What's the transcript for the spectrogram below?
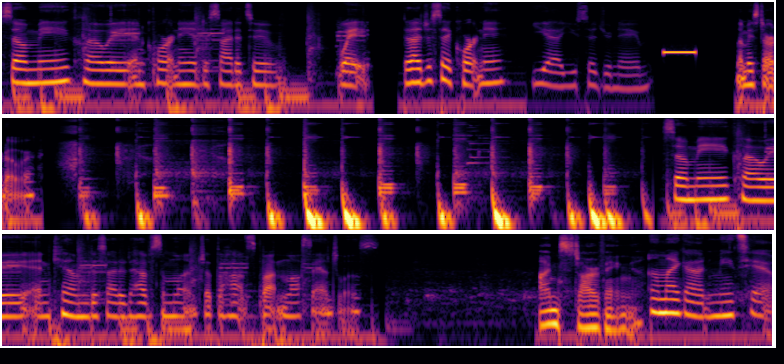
So me, Chloe, and Courtney had decided to. Wait, did I just say Courtney? Yeah, you said your name. Let me start over. So me, Chloe, and Kim decided to have some lunch at the hot spot in Los Angeles. I'm starving. Oh my god, me too.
